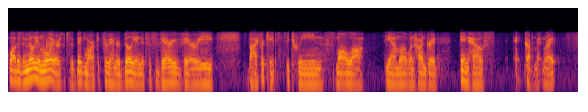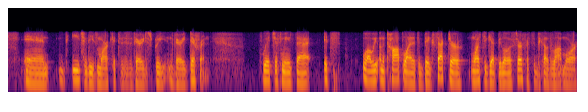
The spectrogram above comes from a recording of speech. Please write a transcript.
while there's a million lawyers, which is a big market, 300 billion, it's just very, very bifurcated between small law, the AmLaw 100, in-house, government, right? And each of these markets is very discrete and very different, which just means that it's while we on the top line it's a big sector. Once you get below the surface, it becomes a lot more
